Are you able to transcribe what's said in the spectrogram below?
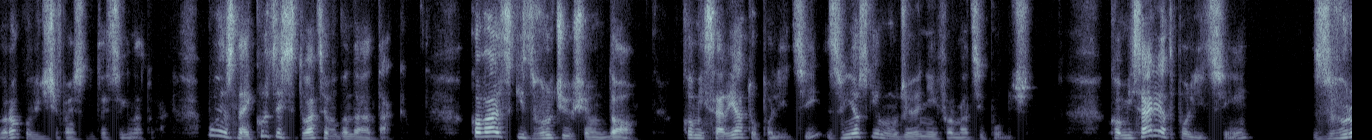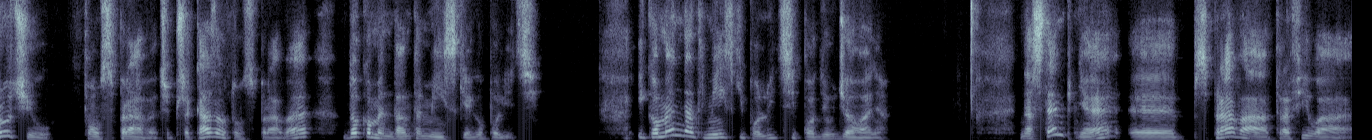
roku. Widzicie Państwo tutaj sygnaturę. Mówiąc najkrócej, sytuacja wyglądała tak. Kowalski zwrócił się do komisariatu policji z wnioskiem o udzielenie informacji publicznej. Komisariat policji zwrócił tą sprawę, czy przekazał tą sprawę do komendanta miejskiego policji. I komendant miejski policji podjął działania. Następnie e, sprawa trafiła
